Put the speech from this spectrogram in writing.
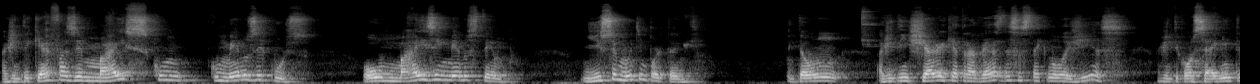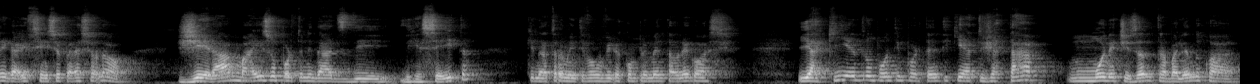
A gente quer fazer mais com, com menos recurso, ou mais em menos tempo. E isso é muito importante. Então, a gente enxerga que através dessas tecnologias, a gente consegue entregar eficiência operacional, gerar mais oportunidades de, de receita que naturalmente vão vir a complementar o negócio. E aqui entra um ponto importante que é tu já está monetizando, trabalhando com a,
